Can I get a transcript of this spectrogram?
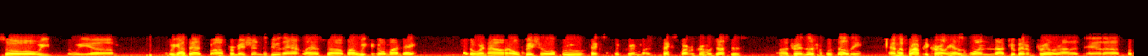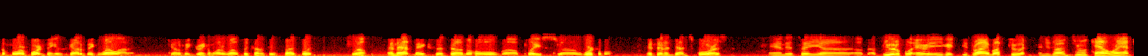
So we we um, we got that uh, permission to do that last uh, about a week ago Monday. So we're now an official approved Texas, Texas Department of Criminal Justice uh, transitional facility, and the property currently has one uh, two-bedroom trailer on it. And uh, but the more important thing is it's got a big well on it. It's got a big drinking water well, 655 foot well, and that makes it uh, the whole uh, place uh, workable. It's in a dense forest, and it's a, uh, a, a beautiful area. You, get, you drive up to it, and you drive through a cattle ranch.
